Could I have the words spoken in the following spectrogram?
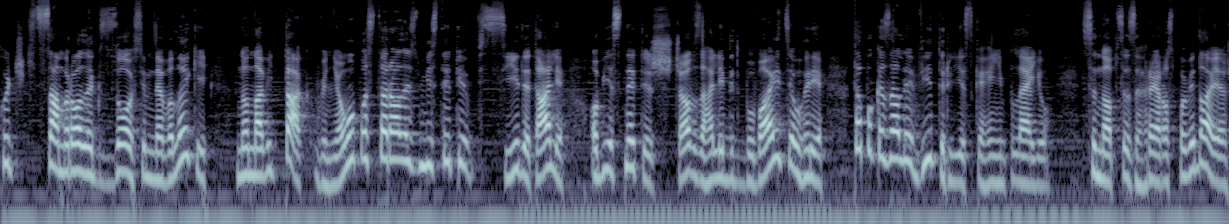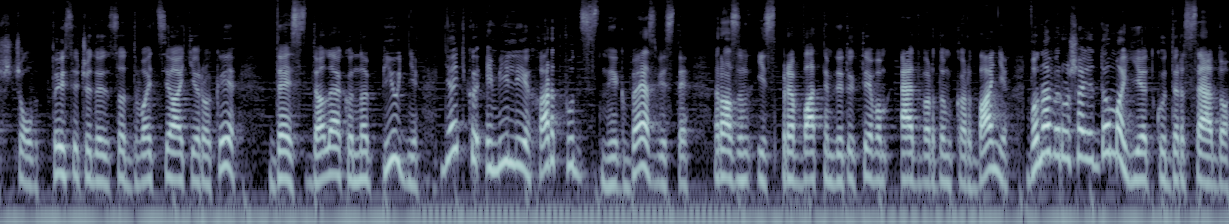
Хоч сам ролик зовсім невеликий, но навіть так в ньому постарались вмістити всі деталі, об'яснити, що взагалі відбувається в грі, та показали відрізки геймплею. Синопсис гри розповідає, що в 1920-ті роки, десь далеко на півдні, дядько Емілії Хартвуд зник безвісти. Разом із приватним детективом Едвардом Корбані вона вирушає до маєтку Дерседо,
